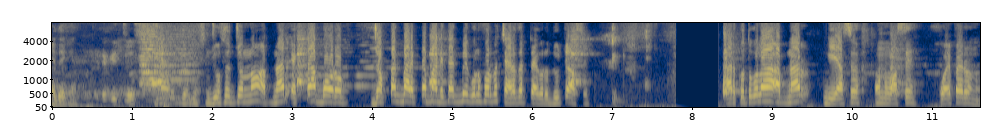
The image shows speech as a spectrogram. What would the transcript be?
এই দেখেন। জুস? জুসের জন্য আপনার একটা বড় জগ থাকবে আর একটা বাটি থাকবে। এগুলো পড়বে চার হাজার টাকা করে। দুইটা আছে। আর কতগুলো আপনার ইয়ে আছে অনু আছে ওয়াইফাই অনু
